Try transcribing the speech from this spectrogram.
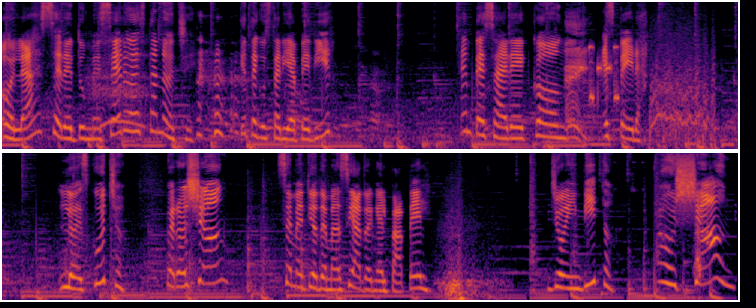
Hola, seré tu mesero esta noche. ¿Qué te gustaría pedir? Empezaré con... Espera. Lo escucho. Pero Sean se metió demasiado en el papel. Yo invito. ¡Oh, Sean!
